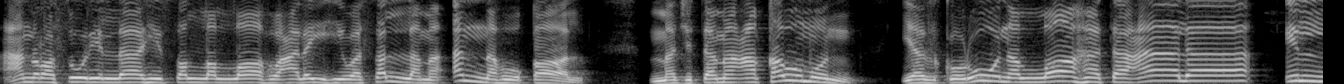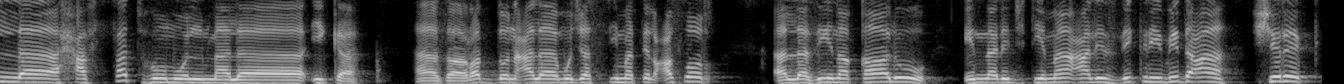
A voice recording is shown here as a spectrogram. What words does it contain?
عن رسول الله صلى الله عليه وسلم أنه قال ما اجتمع قوم يذكرون الله تعالى إلا حفتهم الملائكة. هذا رد على مجسمة العصر. الذين قالوا إن الاجتماع للذكر بدعة شرك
